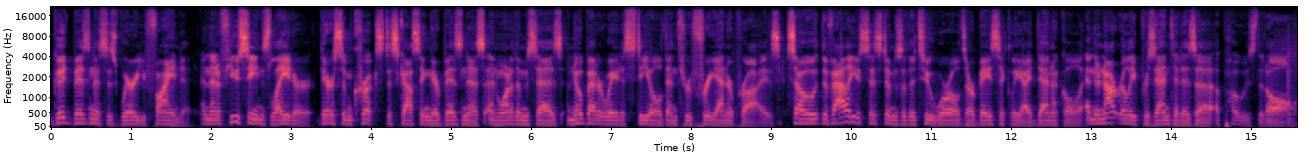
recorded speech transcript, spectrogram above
good business is where you find it. And then a few scenes later, there are some crooks discussing their business, and one of them says, no better way to steal than through free enterprise. So the value systems of the two worlds are basically identical, and they're not really presented as as uh, opposed at all.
